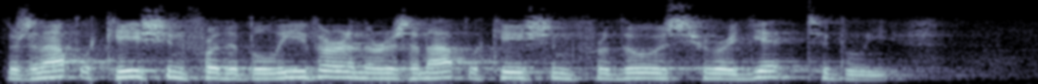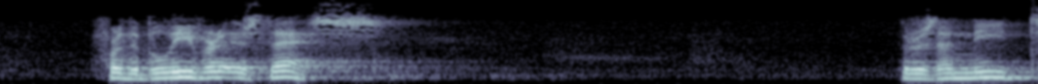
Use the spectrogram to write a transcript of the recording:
There's an application for the believer and there is an application for those who are yet to believe. For the believer it is this. There is a need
